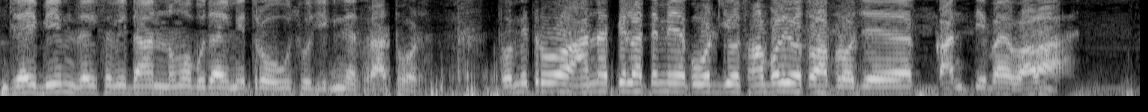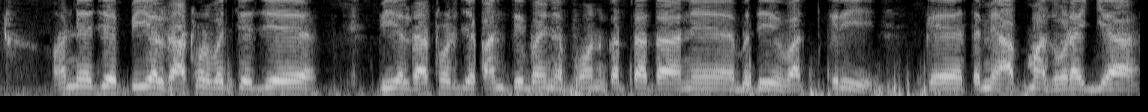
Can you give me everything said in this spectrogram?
જય ભીમ, જય સંવિધાન. નમો બુધાય મિત્રો, હું છું જિજ્ઞેશ રાઠોડ. તો મિત્રો, આના પહેલા તમે એક ઓડિયો સાંભળ્યો હતો આપણો જે કાંતિભાઈ વાળા અને જે પીએલ રાઠોડ વચ્ચે જે પીએલ રાઠોડ જે કાંતિભાઈને ફોન કરતા હતા અને બધી વાત કરી કે તમે આપમાં જોડાઈ ગયા.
